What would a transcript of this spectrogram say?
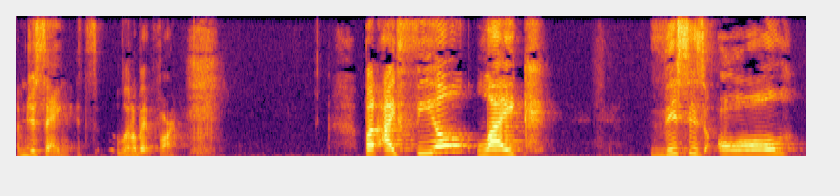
I'm just saying it's a little bit far. But I feel like this is all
